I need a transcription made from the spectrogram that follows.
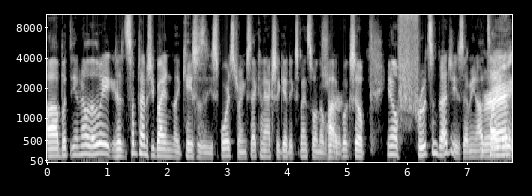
Uh, but you know the other way, because sometimes you buy in like cases of these sports drinks that can actually get expensive on the Sure. pocketbook. So you know fruits and veggies. I mean, I'll tell you,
